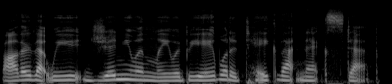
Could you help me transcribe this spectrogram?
Father, that we genuinely would be able to take that next step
